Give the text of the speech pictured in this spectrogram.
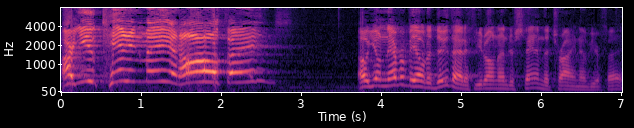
Are you kidding me? In all things? Oh, you'll never be able to do that if you don't understand the trying of your faith.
